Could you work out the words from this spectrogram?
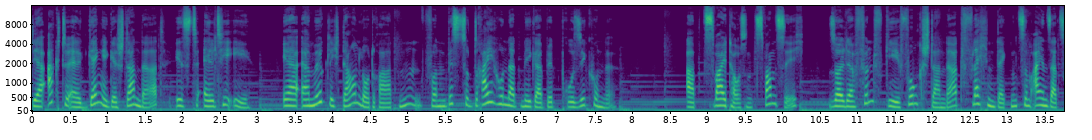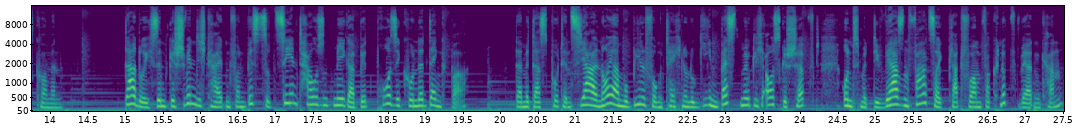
Der aktuell gängige Standard ist LTE. Er ermöglicht Downloadraten von bis zu 300 Megabit pro Sekunde. Ab 2020 soll der 5G-Funkstandard flächendeckend zum Einsatz kommen. Dadurch sind Geschwindigkeiten von bis zu 10.000 Megabit pro Sekunde denkbar. Damit das Potenzial neuer Mobilfunktechnologien bestmöglich ausgeschöpft und mit diversen Fahrzeugplattformen verknüpft werden kann,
